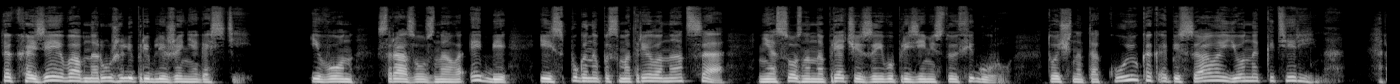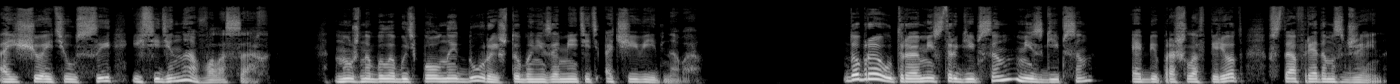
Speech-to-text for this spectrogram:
как хозяева обнаружили приближение гостей. Ивон сразу узнала Эбби и испуганно посмотрела на отца, неосознанно прячась за его приземистую фигуру, точно такую, как описала Йона Катерина. А еще эти усы и седина в волосах. Нужно было быть полной дурой, чтобы не заметить очевидного. «Доброе утро, мистер Гибсон, мисс Гибсон». Эбби прошла вперед, встав рядом с Джейн.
